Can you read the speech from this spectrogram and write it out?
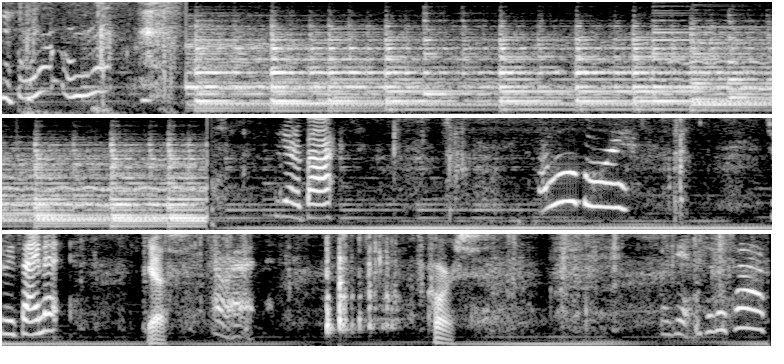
we got a box. Oh boy. Should we sign it? Yes. All right. Of course. We're getting to the top.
